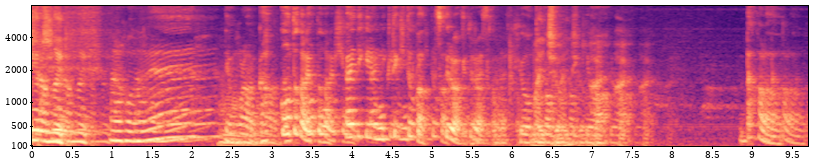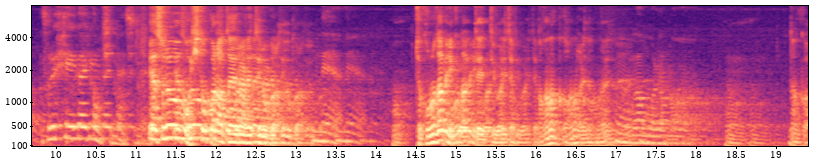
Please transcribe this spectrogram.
えられないと思う。なるほどね。でもほら学校とかでこう機械的に目的とか作るわけじゃないですか。目標とかまあ一応目的一応は。いはいははい。だからそれ弊害かもしれないですね。いやそれはもう人から与えられてるからね。うん。じゃあこのためにこうやってって言われてもなかなか頑張れなくない、うん頑張れななんか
